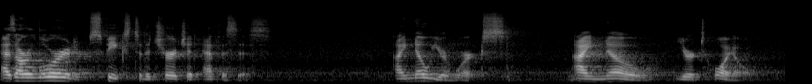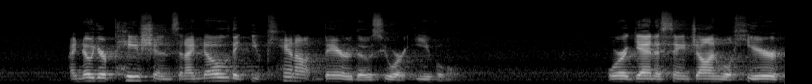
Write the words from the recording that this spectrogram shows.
As our Lord speaks to the church at Ephesus, I know your works. I know your toil. I know your patience, and I know that you cannot bear those who are evil. Or again, as St. John will hear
